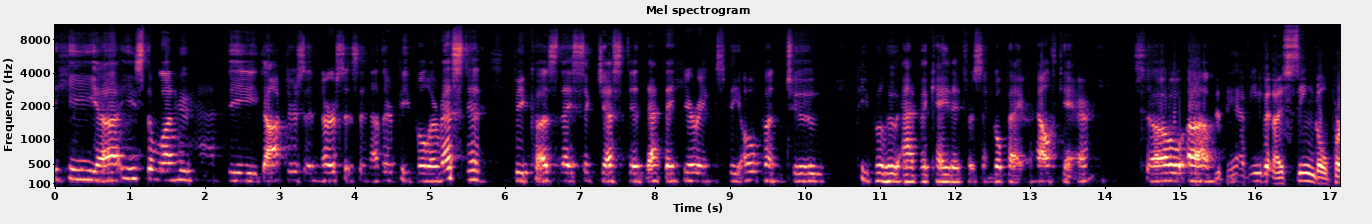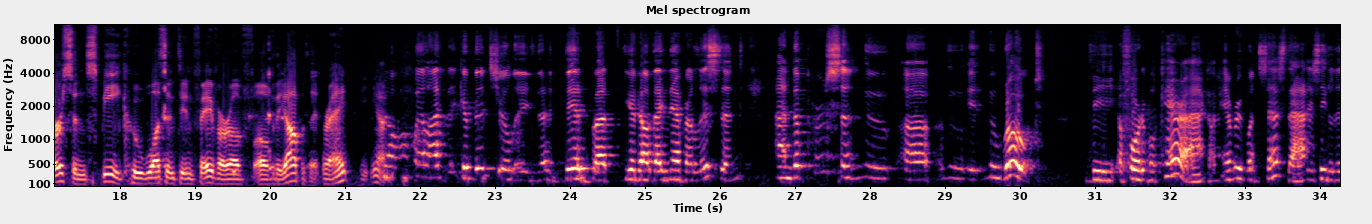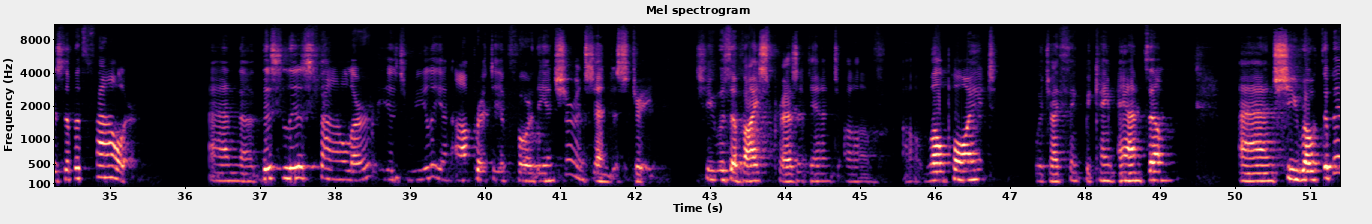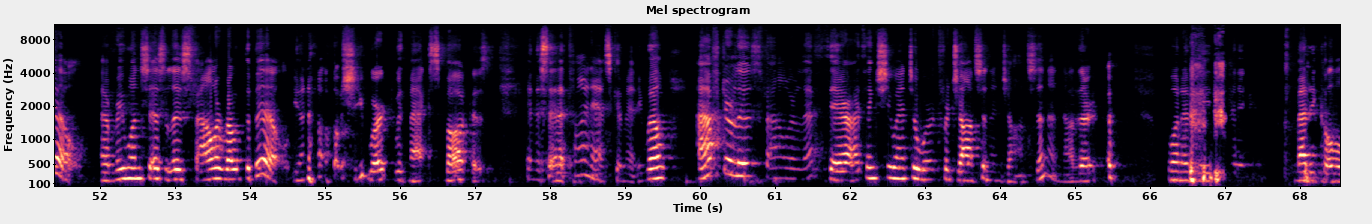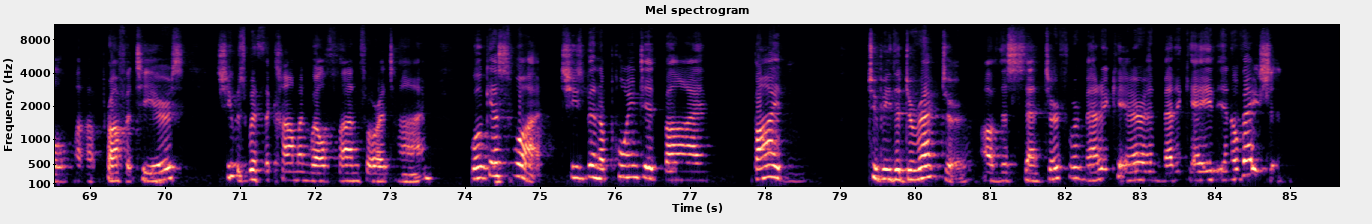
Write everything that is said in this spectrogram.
he uh, he's the one who had the doctors and nurses and other people arrested because they suggested that the hearings be open to people who advocated for single payer health care. So um, they have even a single person speak who wasn't in favor of, of the opposite, right? Yeah. No, well, I think eventually they did, but you know they never listened. And the person who uh, who who wrote the Affordable Care Act, I mean, everyone says that, is Elizabeth Fowler. And uh, this Liz Fowler is really an operative for the insurance industry. She was a vice president of uh, WellPoint, which I think became Anthem, and she wrote the bill. Everyone says Liz Fowler wrote the bill. You know, she worked with Max Baucus in the Senate Finance Committee. Well, after Liz Fowler left there, I think she went to work for Johnson and Johnson, another one of the medical uh, profiteers. She was with the Commonwealth Fund for a time. Well, guess what? She's been appointed by Biden to be the director of the Center for Medicare and Medicaid Innovation,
